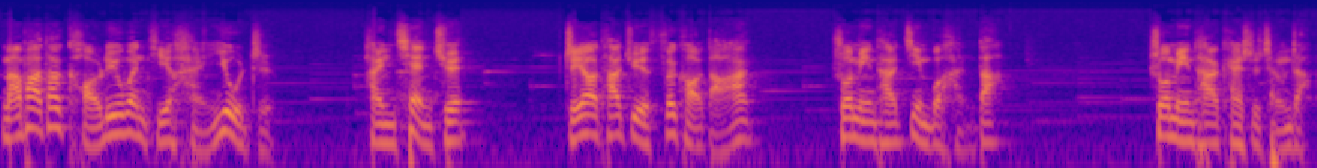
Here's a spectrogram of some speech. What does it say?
哪怕他考虑问题很幼稚、很欠缺，只要他去思考答案，说明他进步很大，说明他开始成长。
